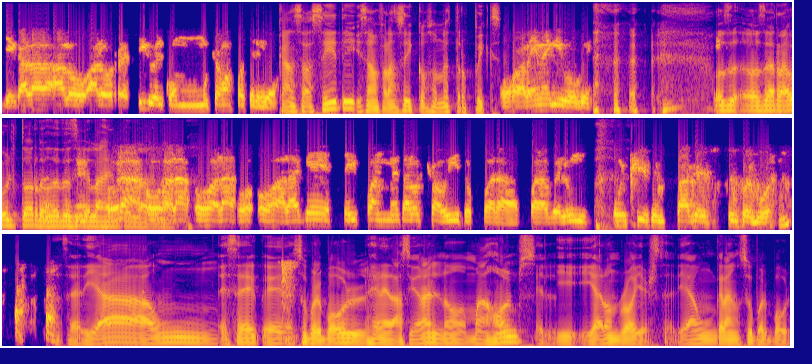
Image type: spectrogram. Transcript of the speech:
llegar a, a, los, a los receivers con mucha más facilidad. Kansas City y San Francisco son nuestros picks. Ojalá y me equivoque. O sea, Raúl Torres, ¿dónde te sigue la gente? ojalá, ojalá, ojalá que State Farm meta a los chavitos para, para ver un, un Chiefs Packers Super Bowl. Sería un ese eh, Super Bowl generacional, ¿no? Mahomes el, y, Aaron Rodgers. Sería un gran Super Bowl.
